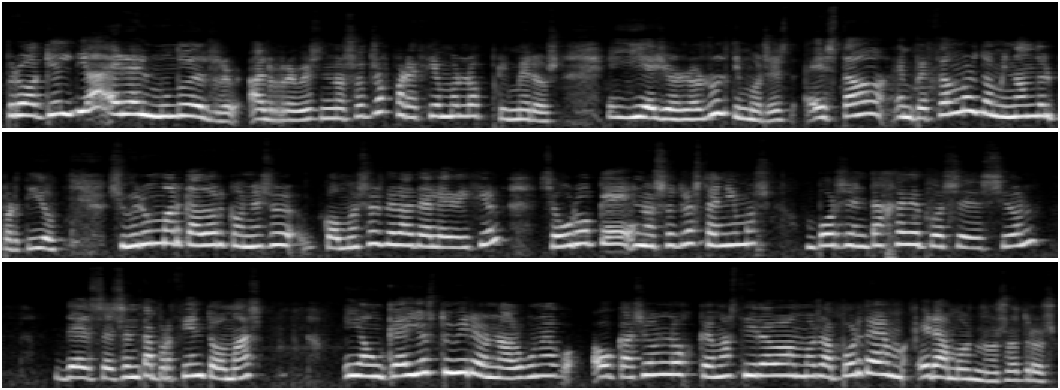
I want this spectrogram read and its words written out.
Pero aquel día era el mundo del re al revés. Nosotros parecíamos los primeros y ellos los últimos. Empezamos dominando el partido. Si hubiera un marcador con eso, como esos de la televisión, seguro que nosotros teníamos un porcentaje de posesión del 60% o más. Y aunque ellos tuvieron alguna ocasión, los que más tirábamos a puerta éramos nosotros.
